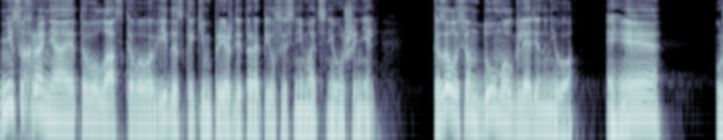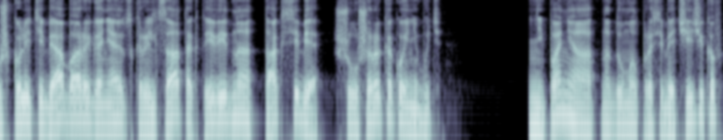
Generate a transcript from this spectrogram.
не сохраняя этого ласкового вида, с каким прежде торопился снимать с него шинель. Казалось, он думал, глядя на него, «Э, -э Уж коли тебя бары гоняют с крыльца, так ты, видно, так себе, шушера какой-нибудь». «Непонятно», — думал про себя Чичиков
